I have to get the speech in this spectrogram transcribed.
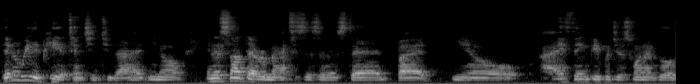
they don't really pay attention to that, you know. And it's not that romanticism is dead, but you know, I think people just want to go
